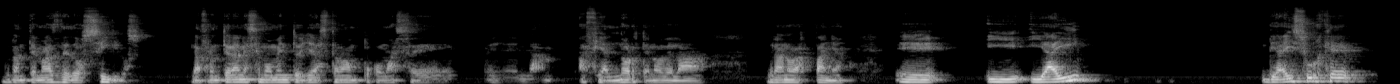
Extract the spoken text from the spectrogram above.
durante más de dos siglos. La frontera en ese momento ya estaba un poco más eh, hacia el norte ¿no? de, la, Nueva España. Y, ahí, de ahí surge,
